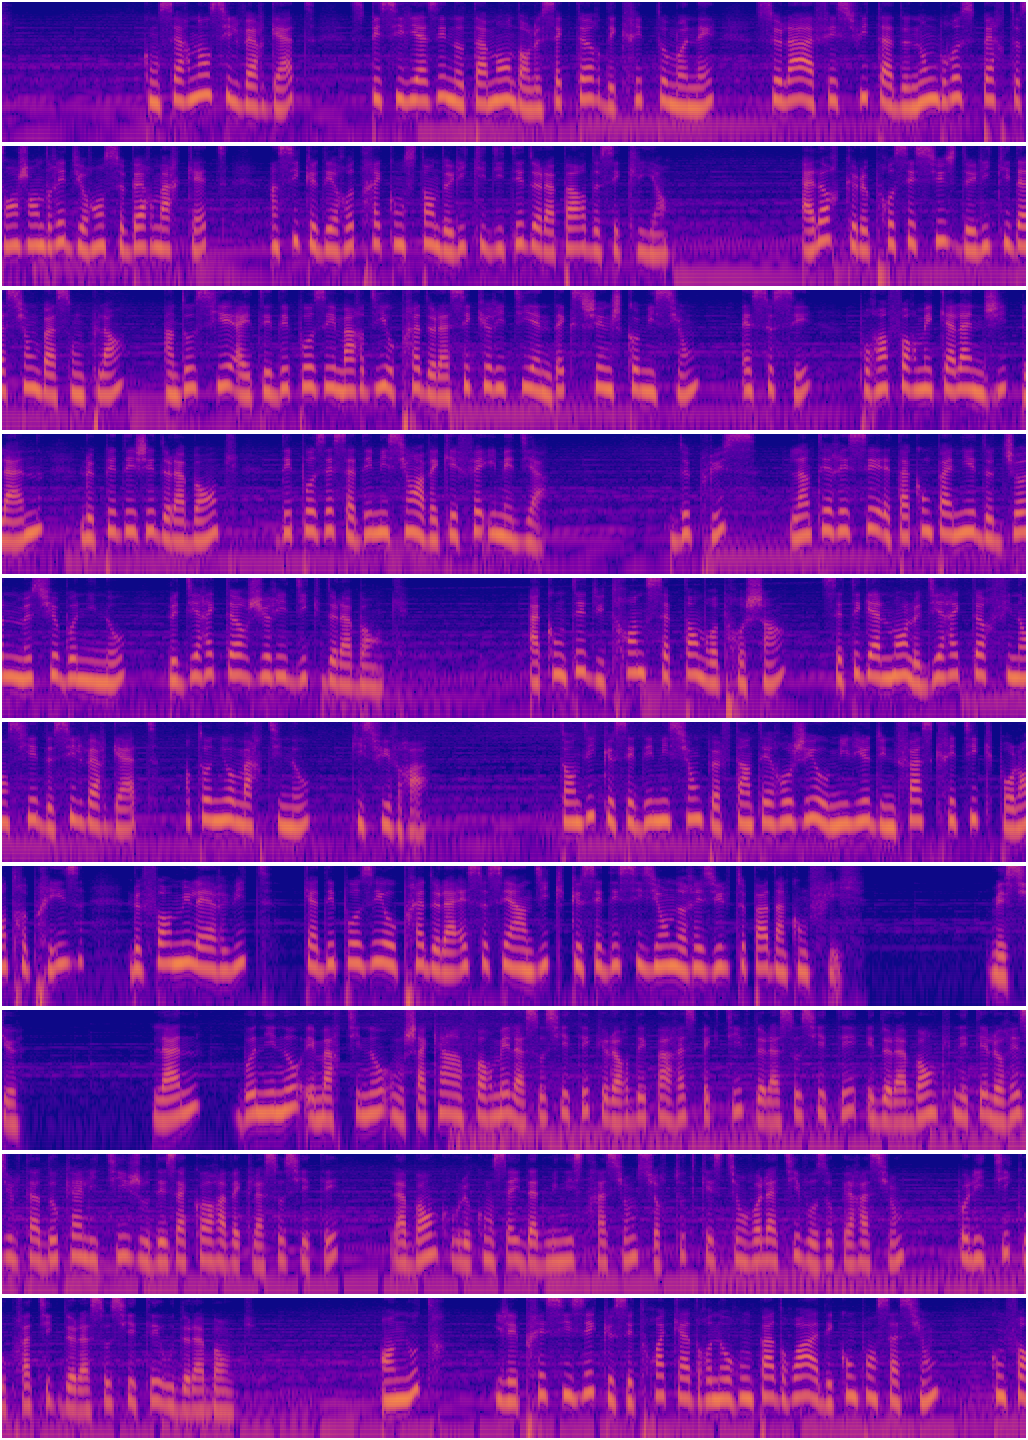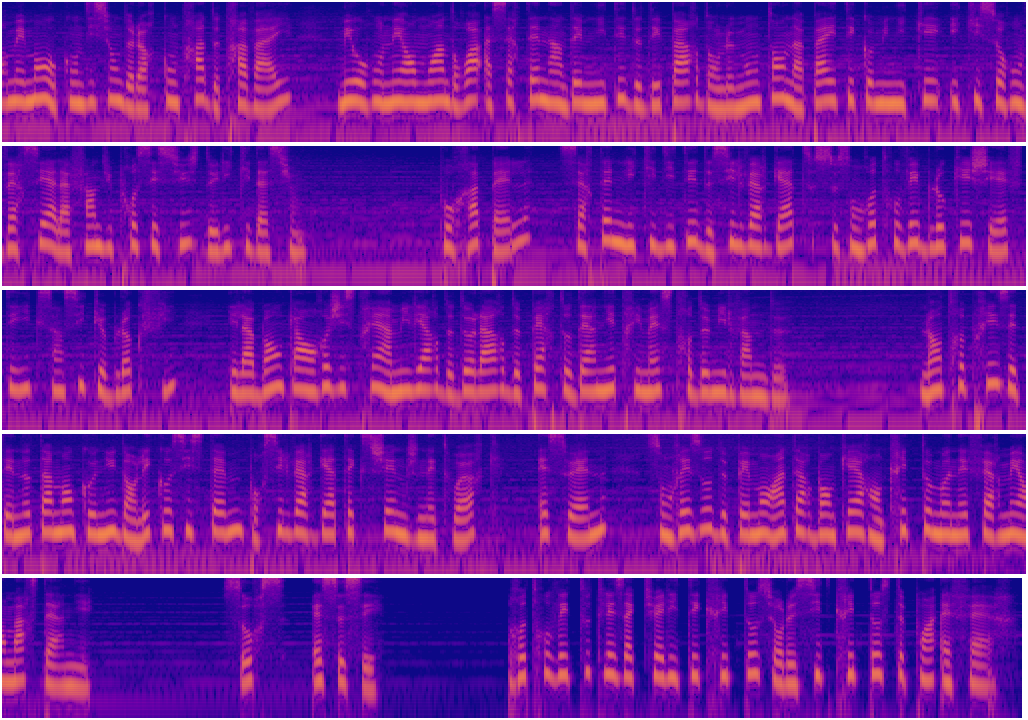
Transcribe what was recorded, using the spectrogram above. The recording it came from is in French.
Concernant Silvergate, spécialisé notamment dans le secteur des crypto-monnaies, cela a fait suite à de nombreuses pertes engendrées durant ce bear market, ainsi que des retraits constants de liquidités de la part de ses clients. Alors que le processus de liquidation bat son plein, un dossier a été déposé mardi auprès de la Security and Exchange Commission, SEC, pour informer qu'Alan J. Lan, le PDG de la banque, déposait sa démission avec effet immédiat. De plus, l'intéressé est accompagné de John Monsieur Bonino, le directeur juridique de la banque. À compter du 30 septembre prochain, c'est également le directeur financier de Silvergate, Antonio Martino, qui suivra. Tandis que ces démissions peuvent interroger au milieu d'une phase critique pour l'entreprise, le formulaire 8, qu'a déposé auprès de la SEC indique que ces décisions ne résultent pas d'un conflit. Messieurs, Lan, Bonino et Martino ont chacun informé la société que leur départ respectif de la société et de la banque n'était le résultat d'aucun litige ou désaccord avec la société, la banque ou le conseil d'administration sur toute question relative aux opérations, politiques ou pratiques de la société ou de la banque. En outre, il est précisé que ces trois cadres n'auront pas droit à des compensations, conformément aux conditions de leur contrat de travail, mais auront néanmoins droit à certaines indemnités de départ dont le montant n'a pas été communiqué et qui seront versées à la fin du processus de liquidation. Pour rappel, certaines liquidités de Silvergate se sont retrouvées bloquées chez FTX ainsi que BlockFi, et la banque a enregistré un milliard de dollars de pertes au dernier trimestre 2022. L'entreprise était notamment connue dans l'écosystème pour Silvergate Exchange Network, SEN, son réseau de paiement interbancaire en crypto-monnaie fermé en mars dernier. Source SEC. Retrouvez toutes les actualités crypto sur le site cryptost.fr.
